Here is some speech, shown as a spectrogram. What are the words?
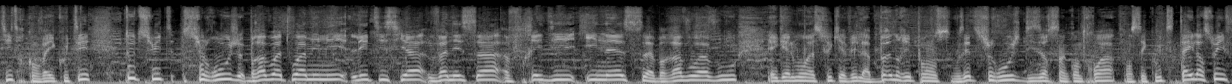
titre qu'on va écouter tout de suite sur Rouge. Bravo à toi Mimi, Laetitia, Vanessa, Freddy, Inès, bravo à vous. Également à ceux qui avaient la bonne réponse. Vous êtes sur Rouge, 10h53, on s'écoute Taylor Swift.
